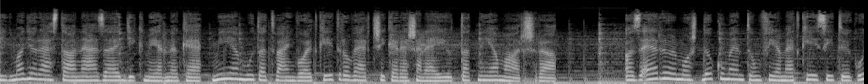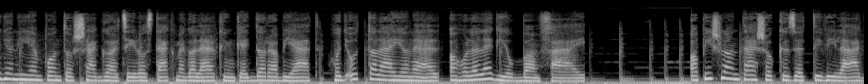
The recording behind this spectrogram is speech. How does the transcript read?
így magyarázta a NASA egyik mérnöke, milyen mutatvány volt két rovert sikeresen eljuttatni a Marsra. Az erről most dokumentumfilmet készítők ugyanilyen pontossággal célozták meg a lelkünk egy darabját, hogy ott találjon el, ahol a legjobban fáj. A pislantások közötti világ,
